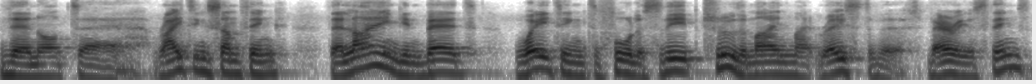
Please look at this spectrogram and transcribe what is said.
they're not uh, writing something, they're lying in bed waiting to fall asleep. True, the mind might race to various things,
